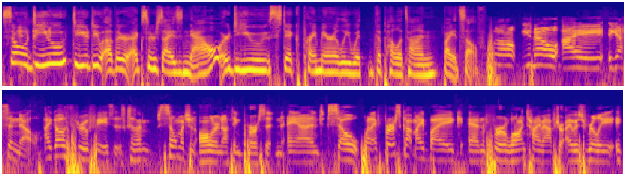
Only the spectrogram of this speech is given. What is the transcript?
So, do you do you do other exercise now, or do you stick primarily with the Peloton by itself? Well, you know, I yes and no. I go through phases because I'm so much an all or nothing person. And so when I first got my bike, and for a long time after, I was really it,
